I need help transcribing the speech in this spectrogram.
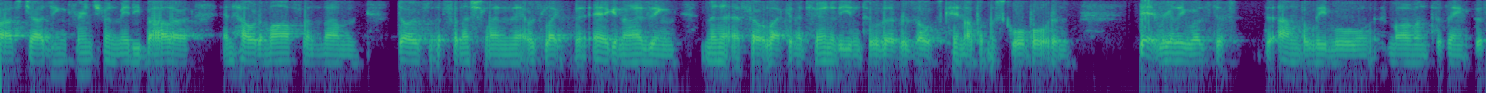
fast charging Frenchman, Mehdi Baala, and held him off and um, dove for the finish line. And that was like the agonizing minute. It felt like an eternity until the results came up on the scoreboard. And that really was just unbelievable moment to think this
